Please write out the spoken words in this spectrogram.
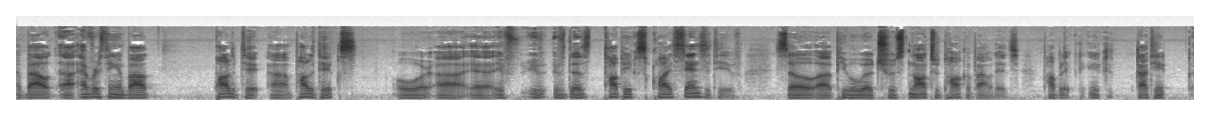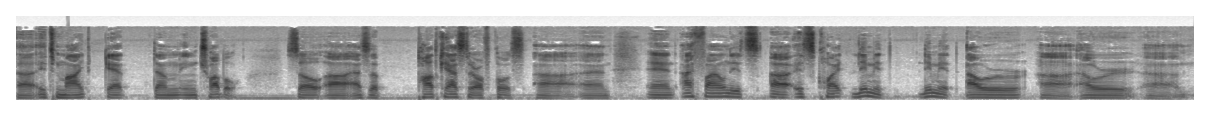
about uh, everything about politi- uh, politics, or uh, if, if if the topic's quite sensitive, so people will choose not to talk about it publicly. It, it, it might get them in trouble. So as a podcaster, of course, uh, and and I found it's uh, it's quite limit limit our uh, our um,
